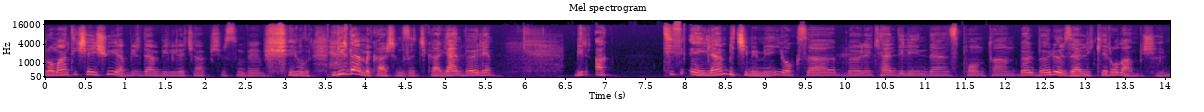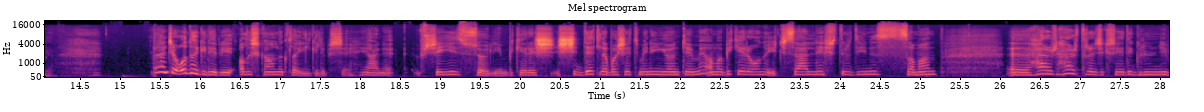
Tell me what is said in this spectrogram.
romantik şey şu ya birden biriyle çarpışırsın ve bir şey olur. Birden mi karşımıza çıkar? Yani böyle bir aktif eylem biçimi mi yoksa böyle kendiliğinden spontan böyle, böyle özellikleri olan bir şey mi? Bence o da yine bir alışkanlıkla ilgili bir şey. Yani şeyi söyleyeyim bir kere şiddetle baş etmenin yöntemi ama bir kere onu içselleştirdiğiniz zaman e, her her trajik şeyde gülünce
